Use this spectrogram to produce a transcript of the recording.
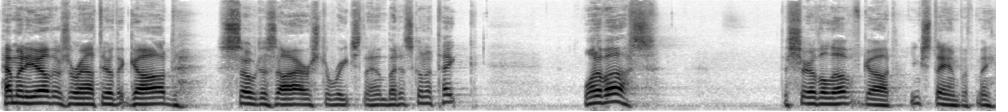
How many others are out there that God so desires to reach them, but it's going to take one of us to share the love of God? You can stand with me.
